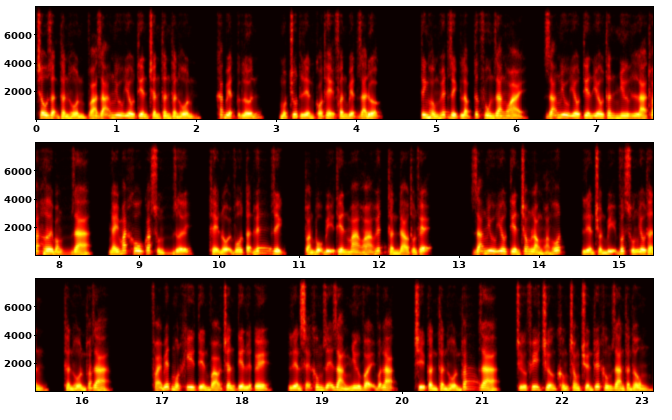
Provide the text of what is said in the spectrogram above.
Châu giận thần hồn và giã ngưu yêu tiên chân thân thần hồn, khác biệt cực lớn, một chút liền có thể phân biệt ra được. Tinh hồng huyết dịch lập tức phun ra ngoài, giã ngưu yêu tiên yêu thân như là thoát hơi bóng ra, nháy mắt khô quát xuống dưới, thể nội vô tận huyết dịch, toàn bộ bị thiên ma hóa huyết thần đao thôn vệ giã ngưu yêu tiên trong lòng hoảng hốt liền chuẩn bị vứt xuống yêu thân, thần hồn thoát ra. Phải biết một khi tiến vào chân tiên liệt kê, liền sẽ không dễ dàng như vậy vẫn lạc, chỉ cần thần hồn thoát ra, trừ phi trưởng khống trong truyền thuyết không gian thần thông,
